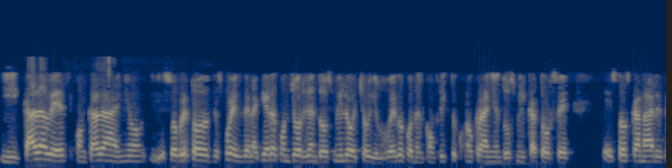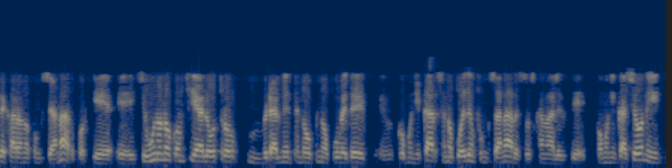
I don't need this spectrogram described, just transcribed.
Y cada vez, con cada año, y sobre todo después de la guerra con Georgia en 2008 y luego con el conflicto con Ucrania en 2014, estos canales dejaron de funcionar, porque eh, si uno no confía en el otro, realmente no, no puede eh, comunicarse, no pueden funcionar estos canales de comunicación y,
